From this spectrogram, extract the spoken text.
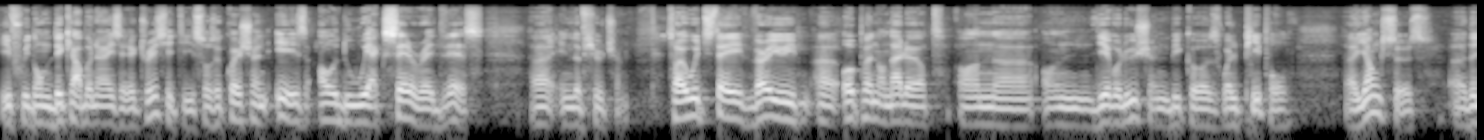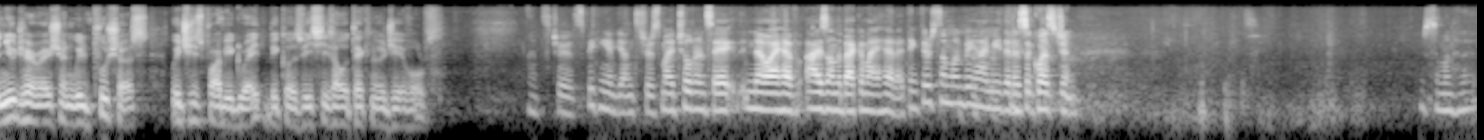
if we don't decarbonize electricity. So the question is, how do we accelerate this uh, in the future? So I would stay very uh, open and alert on, uh, on the evolution because, well, people, uh, youngsters, the new generation will push us, which is probably great because this is how technology evolves. That's true. Speaking of youngsters, my children say, no, I have eyes on the back of my head. I think there's someone behind me that has a question. There's someone,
